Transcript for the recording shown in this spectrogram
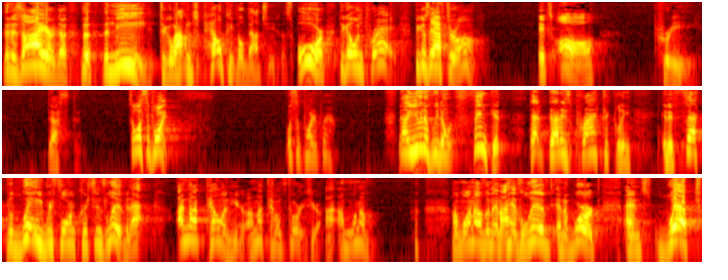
the desire, the, the, the need to go out and tell people about Jesus or to go and pray. Because after all, it's all predestined. So, what's the point? What's the point of prayer? Now, even if we don't think it, that, that is practically, in effect, the way Reformed Christians live. And I, I'm not telling here, I'm not telling stories here. I, I'm one of them. I'm one of them, and I have lived and have worked and wept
